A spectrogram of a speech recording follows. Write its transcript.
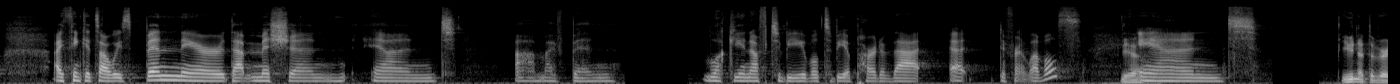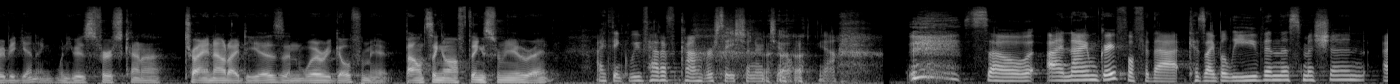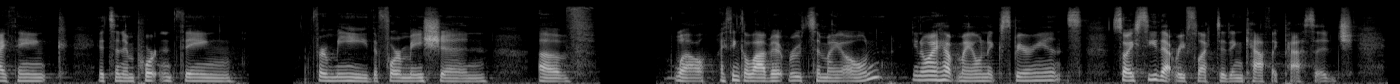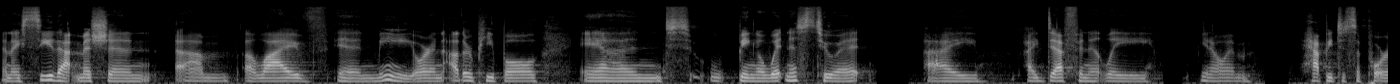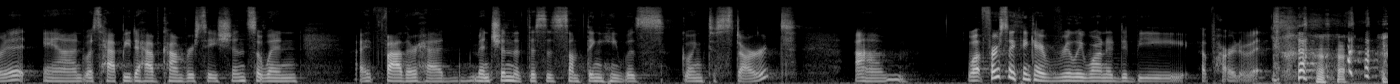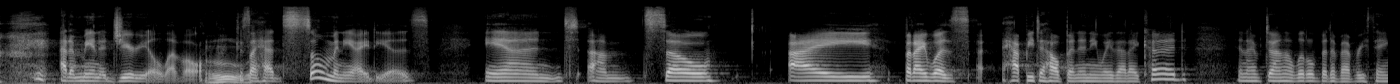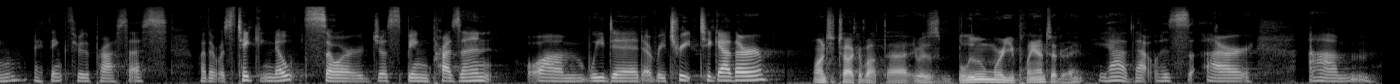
I think it's always been there that mission and um, I've been lucky enough to be able to be a part of that at different levels. Yeah. And even at the very beginning, when he was first kind of trying out ideas and where we go from here, bouncing off things from you, right? I think we've had a conversation or two. yeah. So, and I'm grateful for that because I believe in this mission. I think it's an important thing for me, the formation of well, I think a lot of it roots in my own. You know, I have my own experience. So I see that reflected in Catholic Passage, and I see that mission um, alive in me or in other people, and being a witness to it. I, I definitely, you know, am happy to support it and was happy to have conversations. So when my Father had mentioned that this is something he was going to start, um, Well, at first, I think I really wanted to be a part of it at a managerial level because I had so many ideas. And um, so I, but I was happy to help in any way that I could. And I've done a little bit of everything, I think, through the process, whether it was taking notes or just being present. Um, we did a retreat together Why don't you talk about that? It was bloom where you planted, right? Yeah, that was our um,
